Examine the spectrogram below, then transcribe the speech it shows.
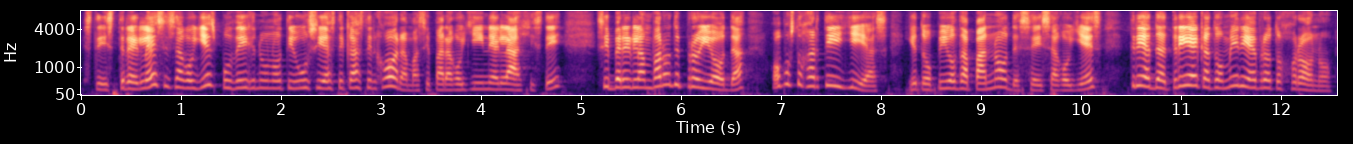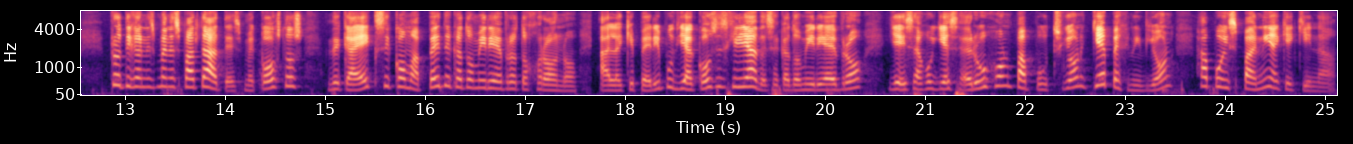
Στις τρελές εισαγωγές που δείχνουν ότι ουσιαστικά στην χώρα μας η παραγωγή είναι ελάχιστη, συμπεριλαμβάνονται προϊόντα όπως το χαρτί υγείας, για το οποίο δαπανώνται σε εισαγωγές 33 εκατομμύρια ευρώ το χρόνο, πρωτηγανισμένες πατάτες με κόστος 16,5 εκατομμύρια ευρώ το χρόνο, αλλά και περίπου 200.000 εκατομμύρια ευρώ για εισαγωγές ρούχων, παπούτσιων και παιχνιδιών από Ισπανία και Κίνα.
